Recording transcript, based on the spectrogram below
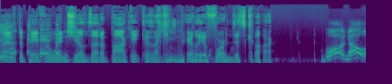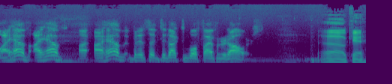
I have to pay for And- windshields out of pocket because I can barely afford this car. Well, no, I have I have I, I have, but it's a deductible of five hundred dollars. Oh, okay.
